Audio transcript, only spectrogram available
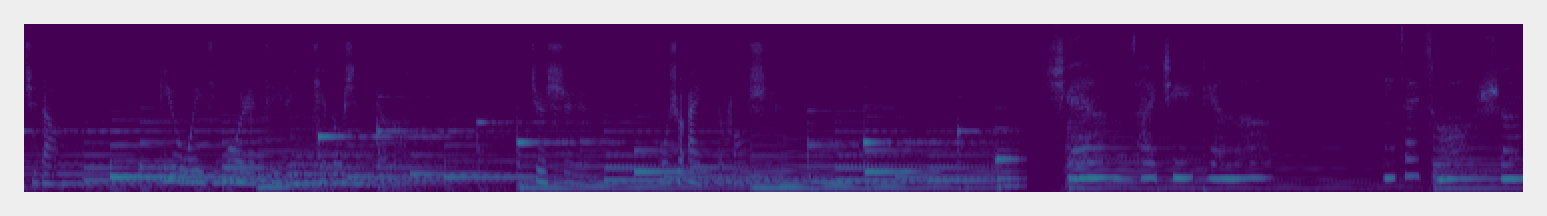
知道，因为我已经默认自己的一切都是你的了。这是我说爱你的方式。现在几点了？你在做什么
